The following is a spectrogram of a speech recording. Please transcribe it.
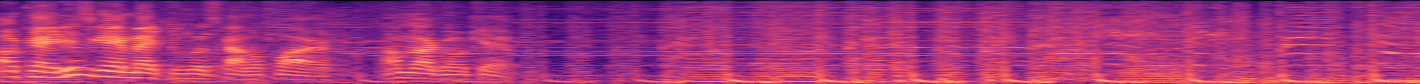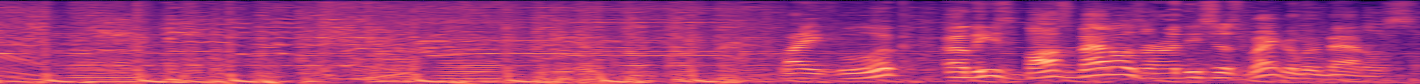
Okay, this game actually looks kind of fire. I'm not gonna cap. Like, look, are these boss battles or are these just regular battles?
